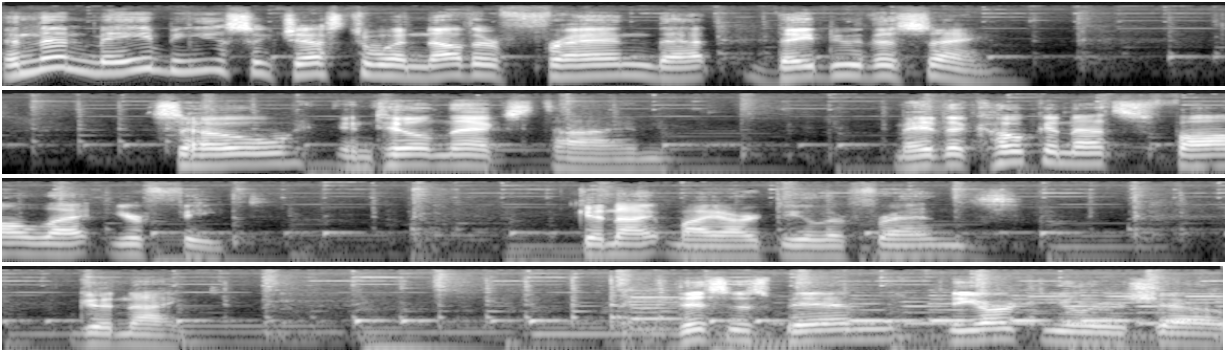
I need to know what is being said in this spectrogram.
and then maybe you suggest to another friend that they do the same. So, until next time, may the coconuts fall at your feet. Good night, my art dealer friends. Good night. This has been The Art Dealer Show.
